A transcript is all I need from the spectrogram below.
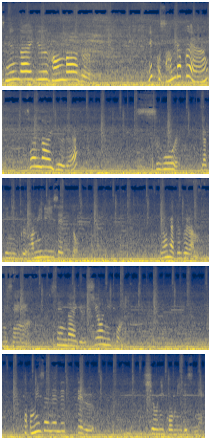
仙台牛ハンバーグ。1個300円？仙台牛で？すごい。焼肉。ファミリーセット。400g2000 円。仙台牛塩煮込み。お店で出てる塩煮込みですね。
